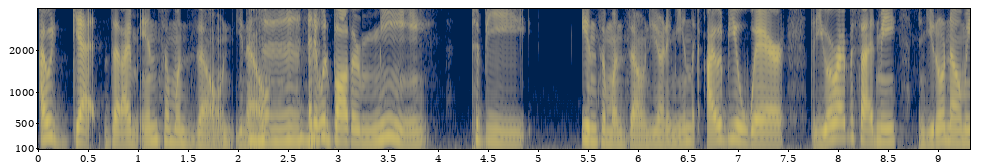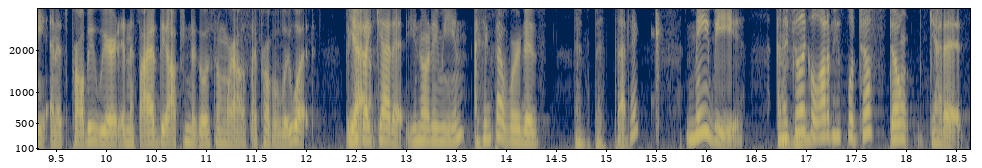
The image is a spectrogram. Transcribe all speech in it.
I would get that I'm in someone's zone. You know, mm-hmm, and it mm-hmm. would bother me to be in someone's zone. You know what I mean? Like I would be aware that you are right beside me and you don't know me, and it's probably weird. And if I have the option to go somewhere else, I probably would because Yeah. I get it. You know what I mean? I think that word is empathetic. Maybe. And I feel like a lot of people just don't get it,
